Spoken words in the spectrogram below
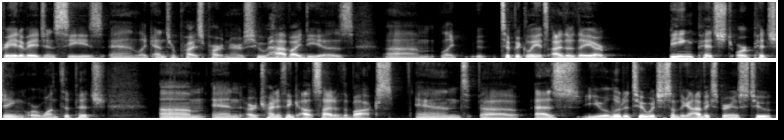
creative agencies and like enterprise partners who have ideas. Um, like typically, it's either they are being pitched or pitching or want to pitch, um, and are trying to think outside of the box. And uh, as you alluded to, which is something I've experienced too,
